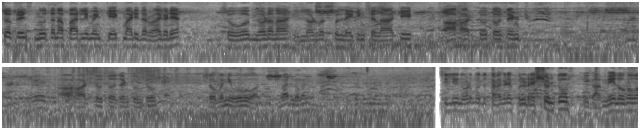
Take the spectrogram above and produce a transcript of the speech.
ಸೊ ಫ್ರೆಂಡ್ಸ್ ನೂತನ ಪಾರ್ಲಿಮೆಂಟ್ ಕೇಕ್ ಮಾಡಿದ್ದಾರೆ ಒಳಗಡೆ. ಸೊ ಹೋಗಿ ನೋಡೋಣ. ಇಲ್ಲಿ ನೋಡ್ಬೋದು ಫುಲ್ ಲೈಟಿಂಗ್ಸ್ ಎಲ್ಲ ಹಾಕಿ. ಆಹಾ ಟೂ ತೌಸಂಡ್ ಆಹಾ ಟೂ ತೌಸಂಡ್ ಉಂಟು. ಸೊ ಬನ್ನಿ, ಹೋಗುವ. ಇಲ್ಲಿ ನೋಡ್ಬೋದು ಕೆಳಗಡೆ ಫುಲ್ ರಶ್ ಉಂಟು. ಈಗ ಮೇಲೆ ಹೋಗುವ.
